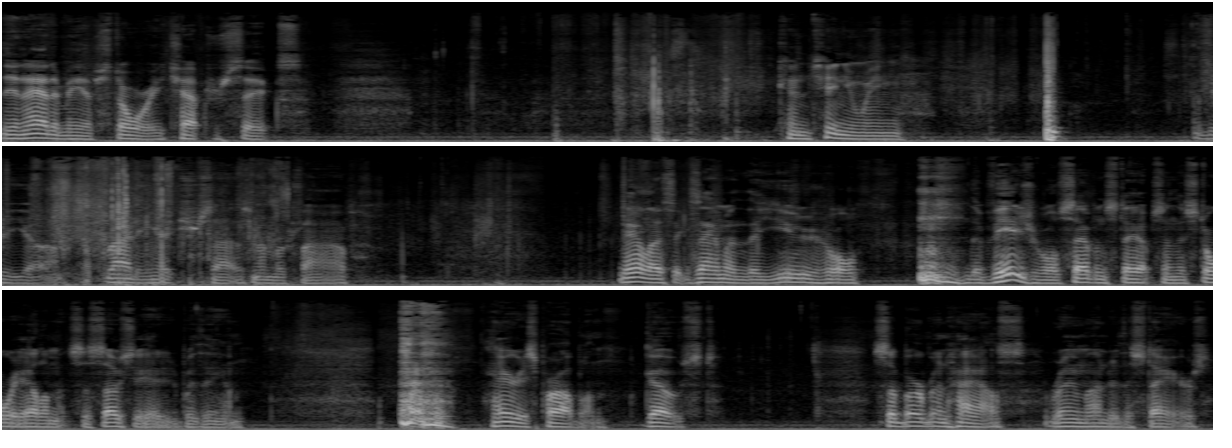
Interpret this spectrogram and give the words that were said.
The Anatomy of Story, Chapter 6. Continuing the uh, writing exercise number 5. Now let's examine the usual, the visual seven steps and the story elements associated with them. Harry's problem, ghost, suburban house, room under the stairs.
